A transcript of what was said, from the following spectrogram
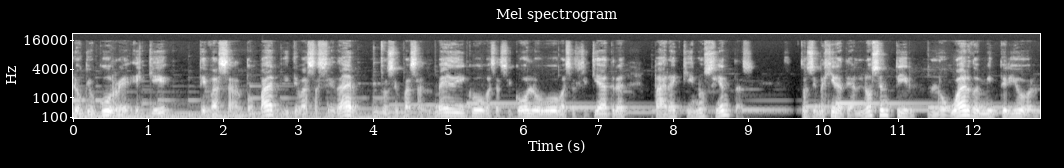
lo que ocurre es que te vas a topar y te vas a sedar. Entonces vas al médico, vas al psicólogo, vas al psiquiatra, para que no sientas. Entonces imagínate, al no sentir, lo guardo en mi interior,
